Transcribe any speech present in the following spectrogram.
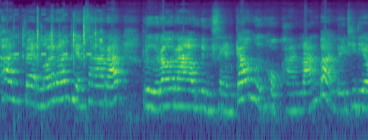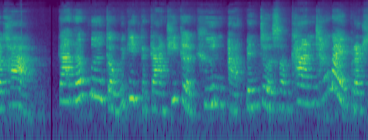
5,800 ล้านเหรียญสหรัฐ หรือราวๆ 196,000 ล้านบาทเลยทีเดียวค่ะ การรับมือกับวิกฤตการณ์ที่เกิดขึ้นอาจเป็นโจทย์สำคัญทั้งในประเท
